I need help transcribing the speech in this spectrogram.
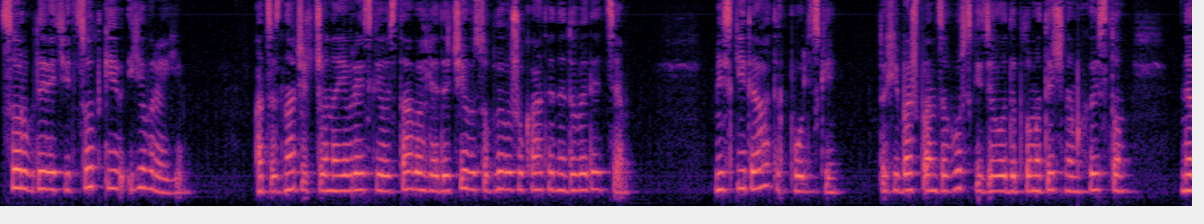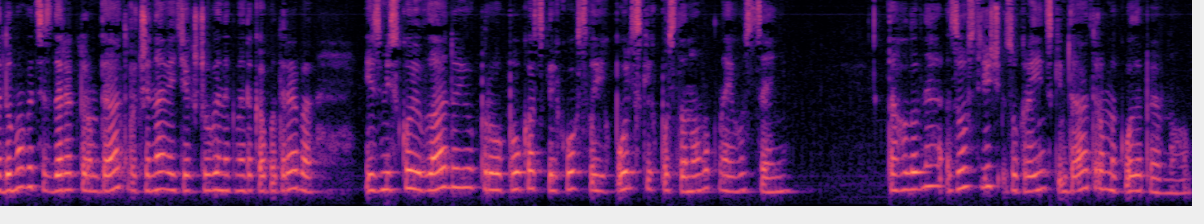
49% євреїв. А це значить, що на єврейські вистави глядачів особливо шукати не доведеться. Міський театр польський, то хіба ж пан Загорський з його дипломатичним хистом не домовиться з директором театру, чи навіть якщо виникне така потреба, із міською владою про показ кількох своїх польських постановок на його сцені. Та головне зустріч з українським театром Миколи Певного.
